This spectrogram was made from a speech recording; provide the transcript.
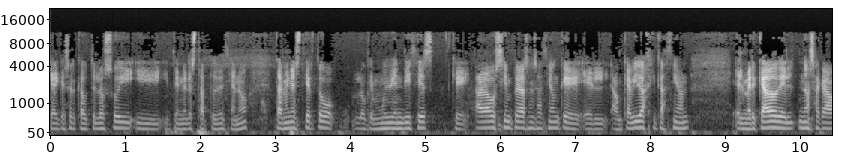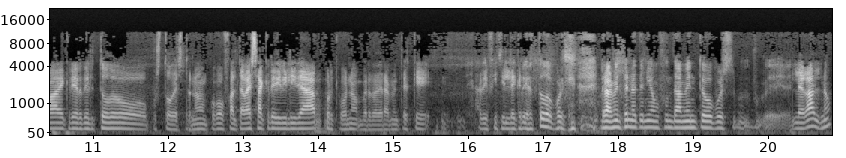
hay que ser cauteloso y, y, y, tener esta prudencia, ¿no? También es cierto lo que muy bien dices, que ha dado siempre la sensación que, el, aunque ha habido agitación, el mercado del, no se acaba de creer del todo pues todo esto, ¿no? Un poco faltaba esa credibilidad porque, bueno, verdaderamente es que era difícil de creer todo porque realmente no tenía un fundamento pues eh, legal, ¿no?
